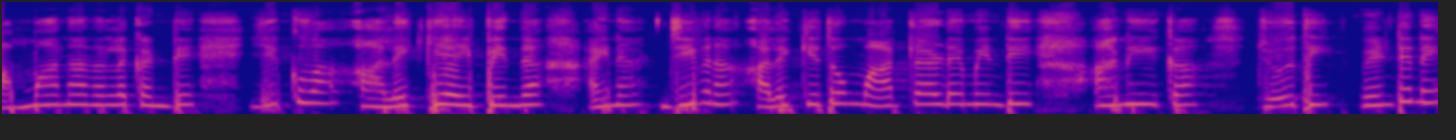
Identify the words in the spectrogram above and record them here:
అమ్మా నాన్నల కంటే ఎక్కువ అలెక్య అయిపోయిందా? అయినా జీవన అలెక్యతో మాట్లాడడం ఏంటి అని ఇక జ్యోతి వెంటనే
